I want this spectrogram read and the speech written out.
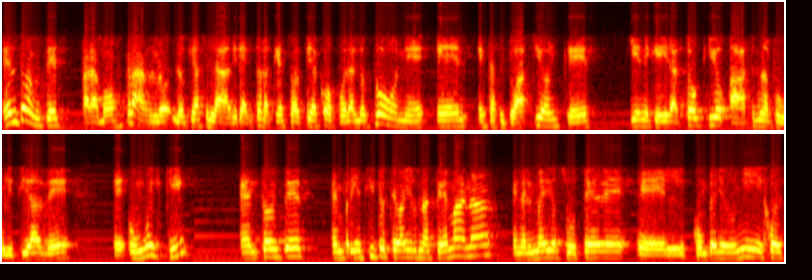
Entonces, para mostrarlo, lo que hace la directora, que es Sofía Coppola, lo pone en esta situación que es, tiene que ir a Tokio a hacer una publicidad de eh, un whisky. Entonces, en principio se va a ir una semana, en el medio sucede el cumpleaños de un hijo, el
